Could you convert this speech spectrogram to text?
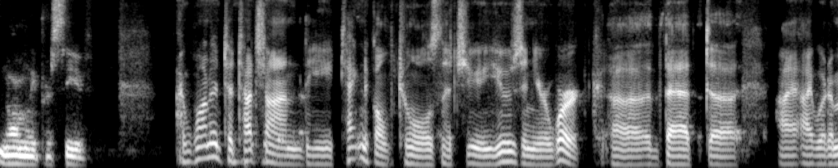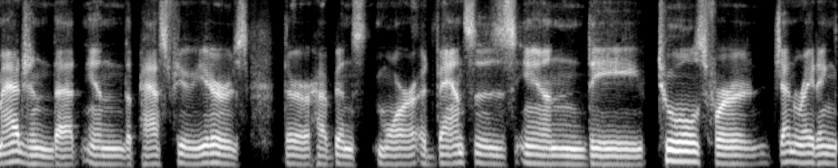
normally perceive I wanted to touch on the technical tools that you use in your work. Uh, that uh, I, I, would imagine that in the past few years, there have been more advances in the tools for generating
